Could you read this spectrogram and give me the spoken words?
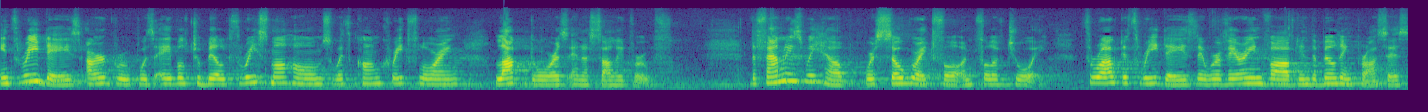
In three days, our group was able to build three small homes with concrete flooring, locked doors, and a solid roof. The families we helped were so grateful and full of joy. Throughout the three days, they were very involved in the building process,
